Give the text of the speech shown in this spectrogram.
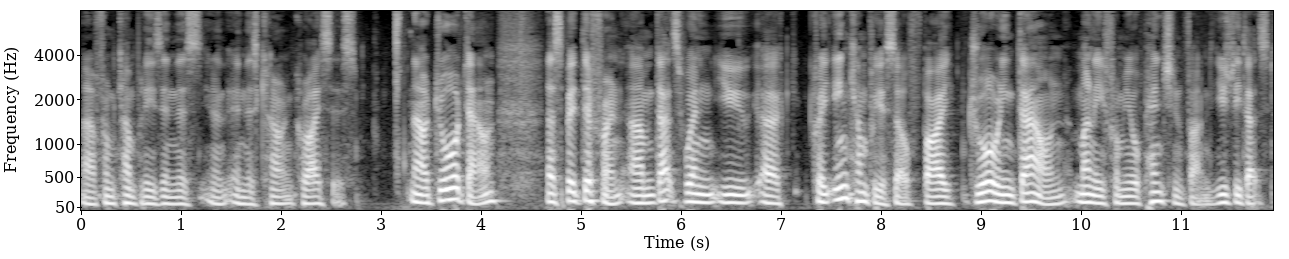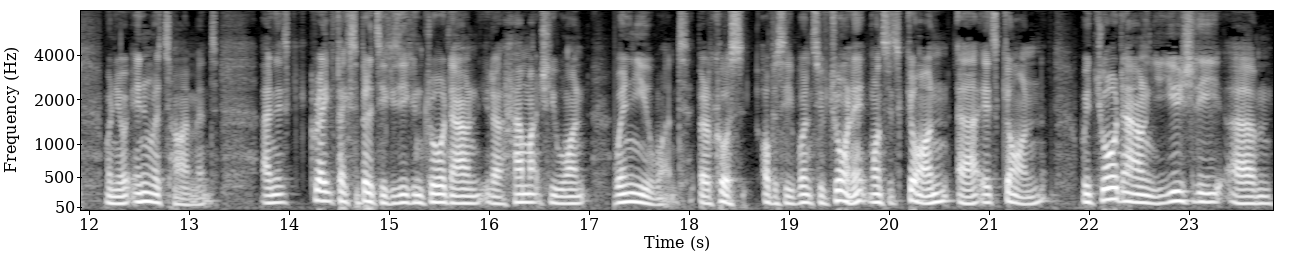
uh, from companies in this, you know, in this current crisis. Now, drawdown, that's a bit different. Um, that's when you uh, create income for yourself by drawing down money from your pension fund. Usually, that's when you're in retirement and it's great flexibility because you can draw down, you know, how much you want when you want. But of course, obviously, once you've drawn it, once it's gone, uh, it's gone. With drawdown, you usually um,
